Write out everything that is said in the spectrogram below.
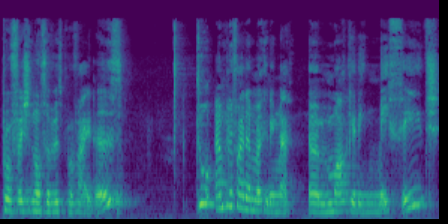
professional service providers to amplify the marketing uh, marketing message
